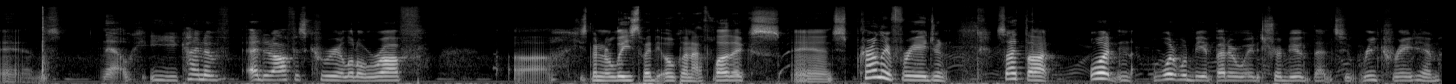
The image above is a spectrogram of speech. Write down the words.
And now, he kind of ended off his career a little rough. Uh, he's been released by the Oakland Athletics and he's currently a free agent. So I thought, what what would be a better way to tribute than to recreate him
